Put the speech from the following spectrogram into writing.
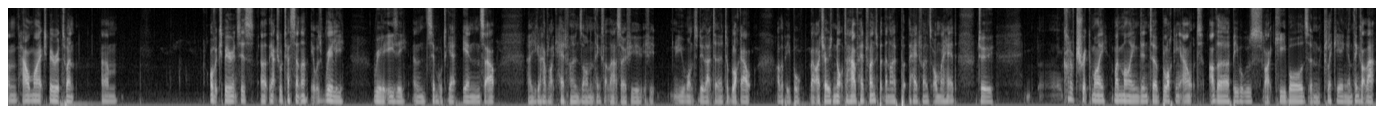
and how my experience went. Um, of experiences at the actual test center, it was really really easy and simple to get in and set up. Uh, you can have like headphones on and things like that. So if you if you you want to do that to to block out other people. I chose not to have headphones, but then I put the headphones on my head to kind of trick my, my mind into blocking out other people's like keyboards and clicking and things like that.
